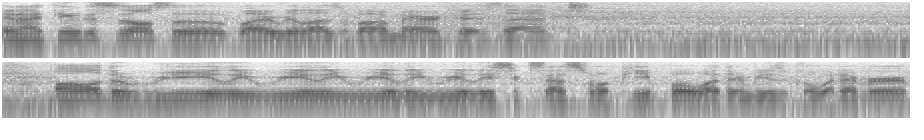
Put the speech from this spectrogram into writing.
and i think this is also what i realized about america is that all the really really really really successful people whether musical whatever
